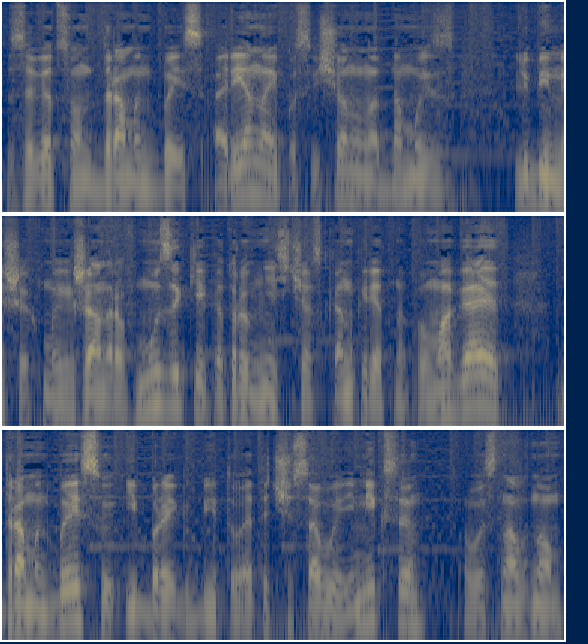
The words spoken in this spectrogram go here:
Зовется он Drum and Bass Arena и посвящен он одному из любимейших моих жанров музыки, который мне сейчас конкретно помогает, драм н бейсу и брейкбиту. Это часовые миксы в основном.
